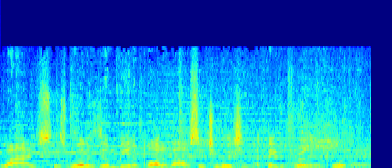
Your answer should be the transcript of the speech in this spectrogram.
lives as well as them being a part of our situation, I think it's really important.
